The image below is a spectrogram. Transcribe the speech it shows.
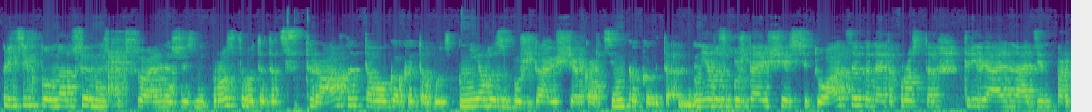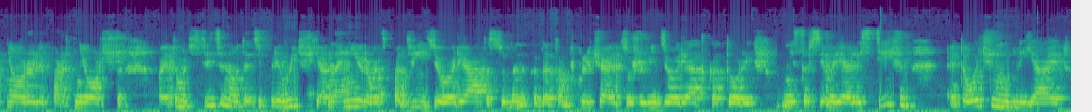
прийти к полноценной сексуальной жизни. Просто вот этот страх от того, как это будет невозбуждающая картинка, когда невозбуждающая ситуация, когда это просто тривиально один партнер или партнерша. Поэтому действительно вот эти привычки анонировать под видеоряд, особенно когда там включается уже видеоряд, который не совсем реалистичен, это очень влияет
